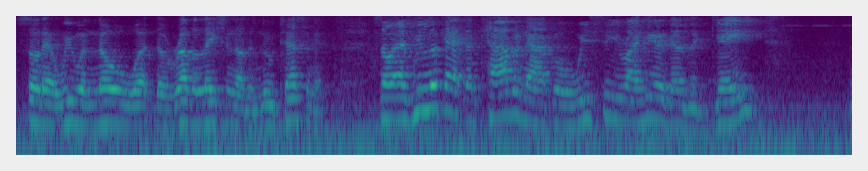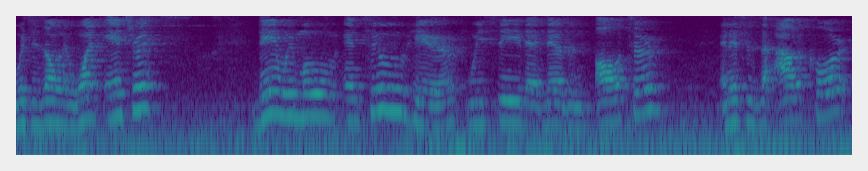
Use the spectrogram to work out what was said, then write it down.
so that we would know what the revelation of the New Testament. So as we look at the tabernacle, we see right here there's a gate, which is only one entrance. Then we move into here, we see that there's an altar, and this is the outer court.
